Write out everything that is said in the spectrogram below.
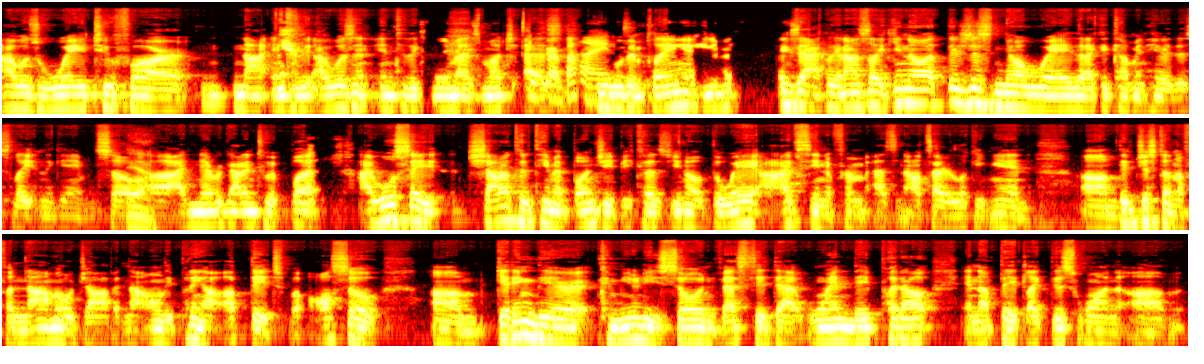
I was way too far not into the. I wasn't into the game as much as people have been playing it. And exactly, and I was like, you know what? There's just no way that I could come in here this late in the game. So yeah. uh, I never got into it. But I will say, shout out to the team at Bungie because you know the way I've seen it from as an outsider looking in, um, they've just done a phenomenal job at not only putting out updates but also um, getting their community so invested that when they put out an update like this one, um,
